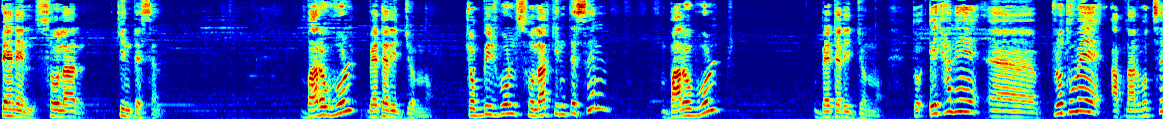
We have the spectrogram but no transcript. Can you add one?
প্যানেল সোলার কিনতেছেন। বারো ভোল্ট ব্যাটারির জন্য। চব্বিশ ভোল্ট সোলার কিনতেছেন, বারো ভোল্ট ব্যাটারির জন্য। তো এখানে প্রথমে আপনার হচ্ছে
